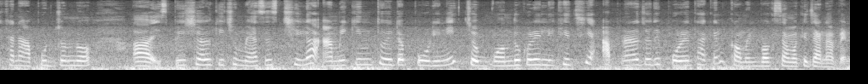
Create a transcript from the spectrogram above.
এখানে আপুর জন্য স্পেশাল কিছু মেসেজ ছিল। আমি কিন্তু এটা পড়িনি, চোখ বন্ধ করে লিখেছি। আপনারা যদি পড়ে থাকেন কমেন্ট বক্সে আমাকে জানাবেন।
